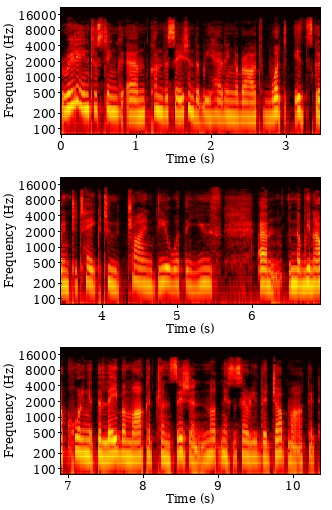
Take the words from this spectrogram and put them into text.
Really interesting um, conversation that we're having about what it's going to take to try and deal with the youth. Um, we're now calling it the labor market transition, not necessarily the job market,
